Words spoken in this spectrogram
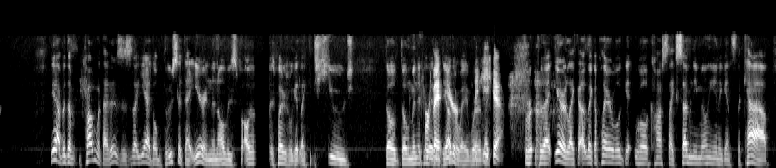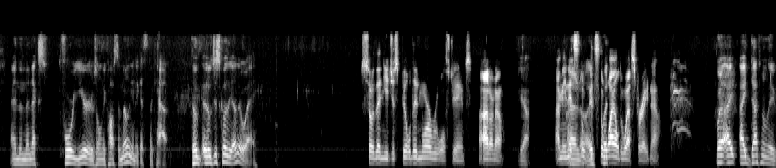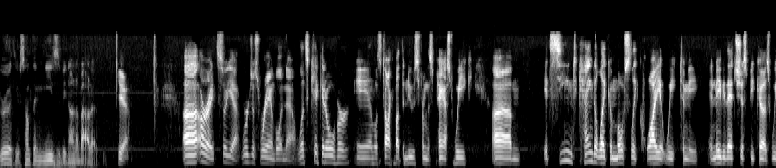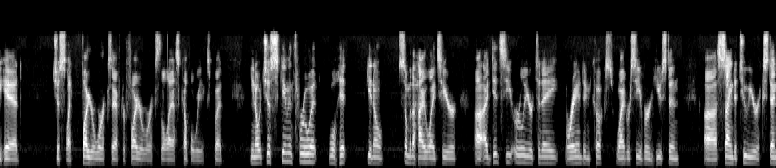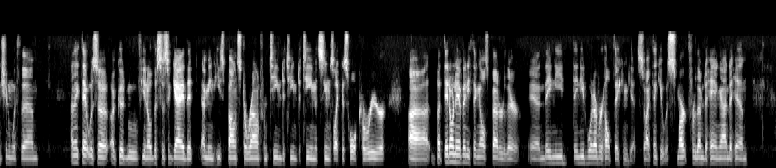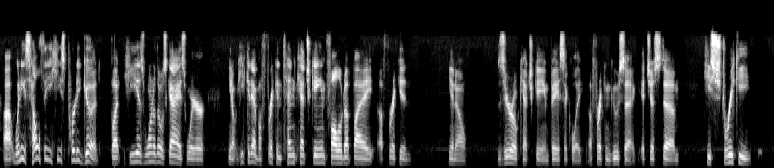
yeah but the problem with that is is like yeah they'll boost it that year and then all these all these players will get like these huge they'll they'll manipulate it the other way where like yeah, for for that year like uh, like a player will get will cost like 70 million against the cap and then the next four years only cost a million against the cap They'll, it'll just go the other way so then you just build in more rules, James. I don't know. yeah I mean, it's don't the it's it's the but Wild West right now. but i i definitely agree with you something needs to be done about it Yeah. Uh, all right, so yeah, we're just rambling now. Let's kick it over and let's talk about the news from this past week. Um, it seemed kind of like a mostly quiet week to me And maybe that's just because we had just like fireworks after fireworks the last couple weeks. But, you know, just skimming through it, we'll hit, you know, some of the highlights here. Uh, I did see earlier today Brandin Cooks, wide receiver in Houston, uh, signed a two year extension with them. I think that was a, a good move. You know, this is a guy that, I mean, he's bounced around from team to team to team, it seems like his whole career. Uh, but they don't have anything else better there, and they need they need whatever help they can get. So I think it was smart for them to hang on to him. Uh, when he's healthy, he's pretty good, but he is one of those guys where, you know, he could have a freaking 10 catch game followed up by a freaking, you know, zero catch game, basically, a freaking goose egg. It just, um, he's streaky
